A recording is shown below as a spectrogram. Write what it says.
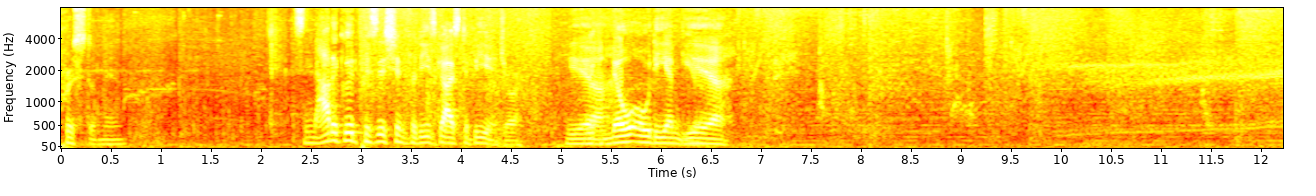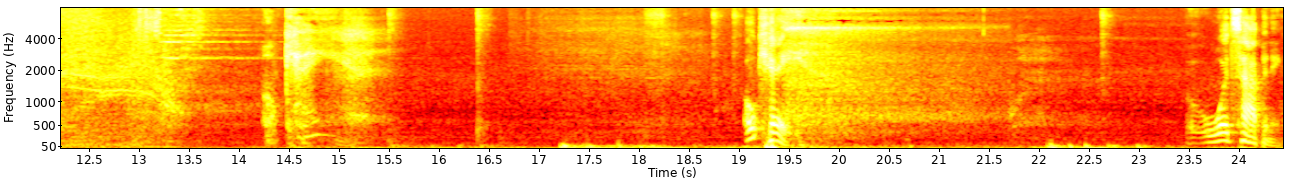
Krista, man. It's not a good position for these guys to be in, Jor. Yeah. With no ODM gear. Yeah. Okay. Okay. What's happening?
